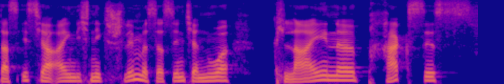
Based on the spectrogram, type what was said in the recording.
das ist ja eigentlich nichts Schlimmes, das sind ja nur kleine Praxis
